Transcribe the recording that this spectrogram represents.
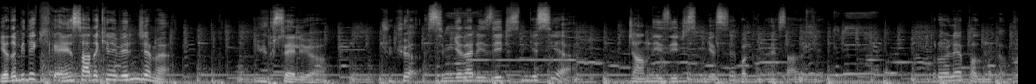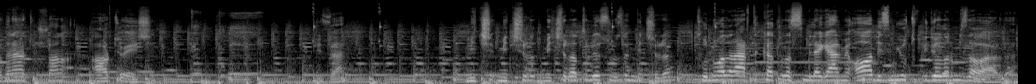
Ya da bir dakika en sağdakine verince mi yükseliyor? Çünkü simgeler izleyici simgesi ya. Canlı izleyici simgesi. Bakın en. Dur öyle yapalım bakalım. Zaten her türlü şu an artıyor yeşil. Güzel. Mitch, Mitchell, Mitchell hatırlıyorsunuz değil mi Mitchell'ı? Turnuvalar artık katılasın bile gelmiyor. Aa bizim YouTube videolarımız da vardı.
